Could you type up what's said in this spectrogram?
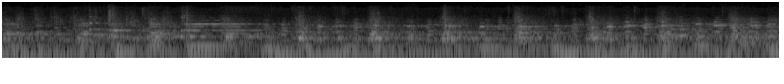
Thank you.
